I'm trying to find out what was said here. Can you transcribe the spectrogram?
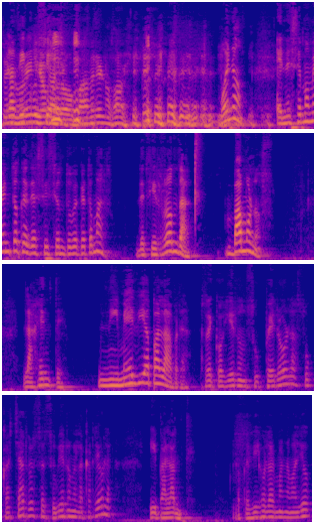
las discusiones. padre no sabe. bueno, en ese momento, ¿qué decisión tuve que tomar? Decir, ronda, vámonos. La gente, ni media palabra, recogieron sus perolas, sus cacharros, se subieron en la carriola y para adelante. Lo que dijo la hermana mayor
